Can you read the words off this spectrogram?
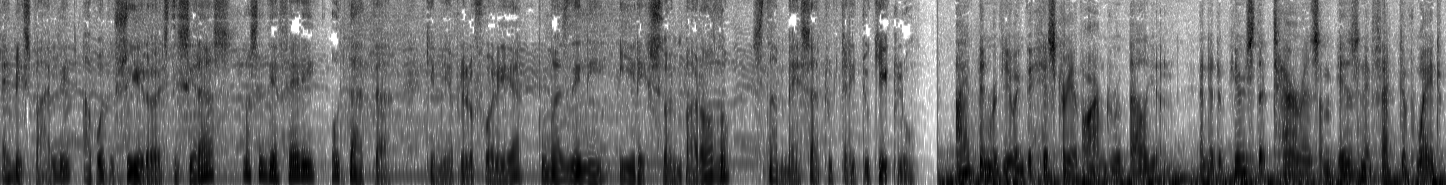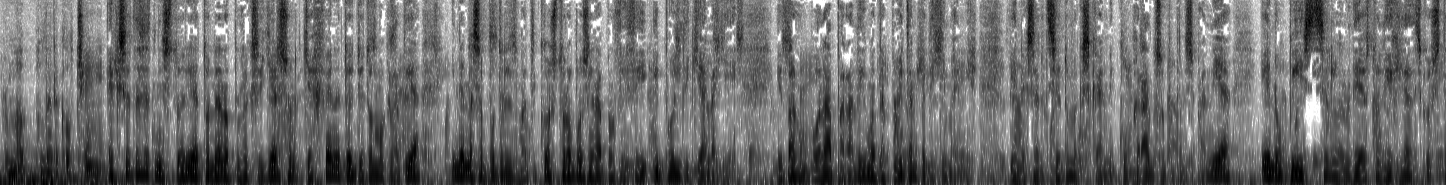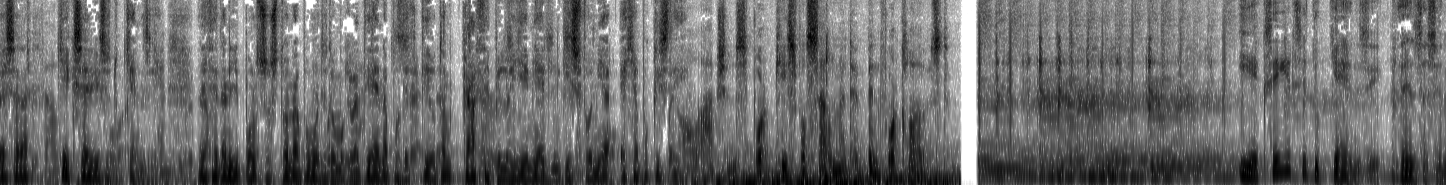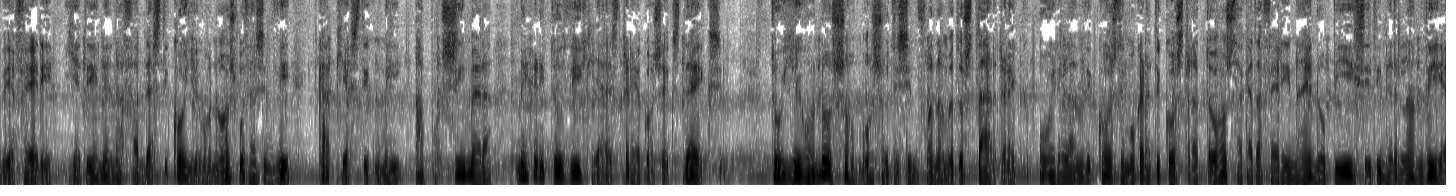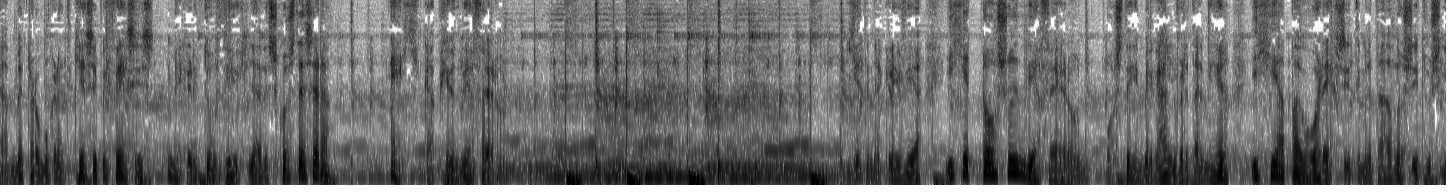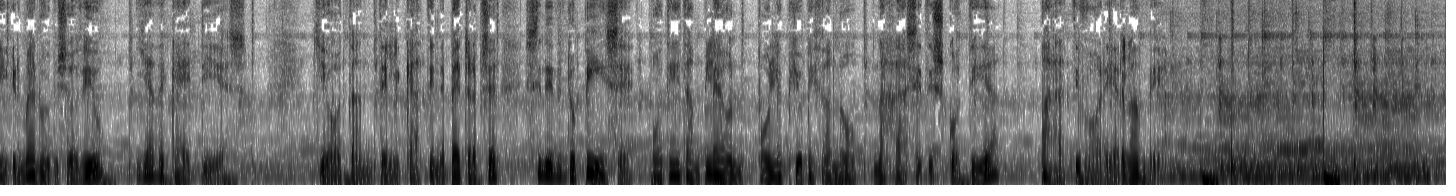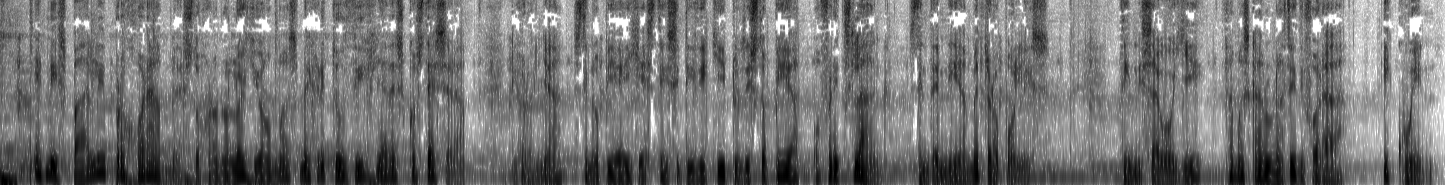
Εμείς πάλι, από τους ήρωες της σειράς, μας ενδιαφέρει ο Data και μια πληροφορία που μας δίνει η στο εμπαρόδο στα μέσα του τρίτου κύκλου. I've been reviewing the history of armed rebellion and it appears that terrorism is an effective way to promote political change. Εξέτασε την ιστορία των ένοπλων εξεγέρσεων και φαίνεται ότι η τρομοκρατία είναι ένας αποτελεσματικός τρόπος για να προωθηθεί η πολιτική αλλαγή. Υπάρχουν πολλά παραδείγματα που ήταν πετυχημένοι. Η ανεξαρτησία του Μεξικανικού κράτους από την Ισπανία, η ενοποίηση της Ιρλανδίας το 2024 και η εξέργεση του Κένζι. Δεν θα ήταν λοιπόν σωστό να πούμε ότι η τρομοκρατία είναι αποδεκτή όταν κάθε επιλογή για μια ελληνική συμφωνία έχει αποκλειστεί. Η εξέγερση του Κένζι δεν σας ενδιαφέρει γιατί είναι ένα φανταστικό γεγονός που θα συμβεί κάποια στιγμή από σήμερα μέχρι το 2366. Το γεγονός όμως ότι σύμφωνα με το Star Trek ο Ιρλανδικός Δημοκρατικός Στρατός θα καταφέρει να ενοποιήσει την Ιρλανδία με τρομοκρατικές επιθέσεις μέχρι το 2024 έχει κάποιο ενδιαφέρον. Για την ακρίβεια, είχε τόσο ενδιαφέρον, ώστε η Μεγάλη Βρετανία είχε απαγορεύσει τη μετάδοση του συγκεκριμένου επεισοδίου για δεκαετίες. Και όταν τελικά την επέτρεψε, συνειδητοποίησε ότι ήταν πλέον πολύ πιο πιθανό να χάσει τη Σκοτία παρά τη Βόρεια Ιρλανδία. Εμείς πάλι προχωράμε στο χρονολόγιό μας μέχρι το 2024, τη χρονιά στην οποία είχε στήσει τη δική του διστοπία ο Φριτς Λάγκ στην ταινία Μετρόπολης. Την εισαγωγή θα μας κάνουν αυτή τη φορά η Queen.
